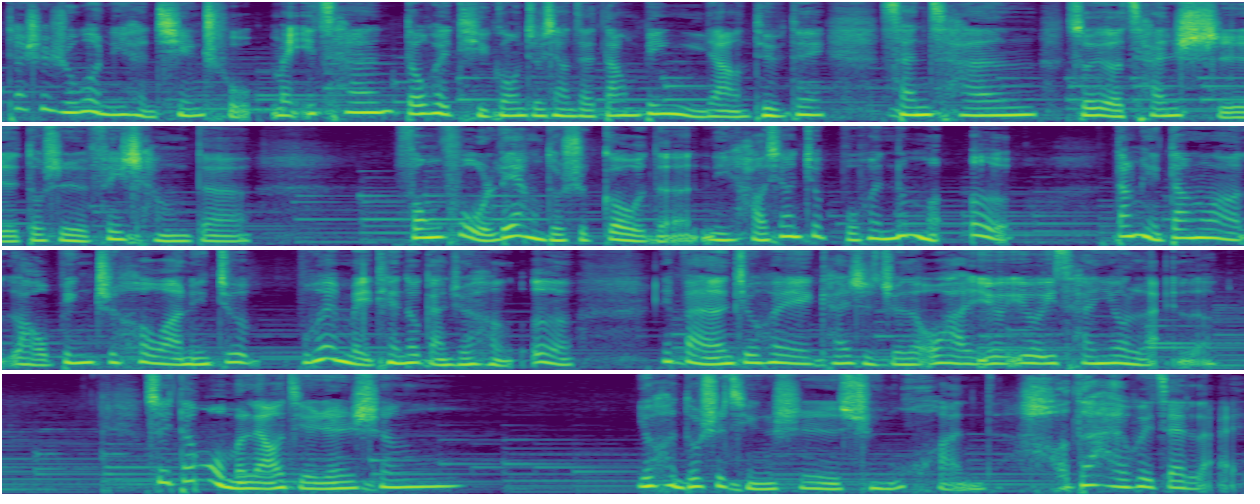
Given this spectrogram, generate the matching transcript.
但是如果你很清楚，每一餐都会提供，就像在当兵一样，对不对？三餐所有的餐食都是非常的丰富，量都是够的，你好像就不会那么饿。当你当了老兵之后啊，你就不会每天都感觉很饿，你反而就会开始觉得哇，又又一餐又来了。所以，当我们了解人生，有很多事情是循环的，好的还会再来，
